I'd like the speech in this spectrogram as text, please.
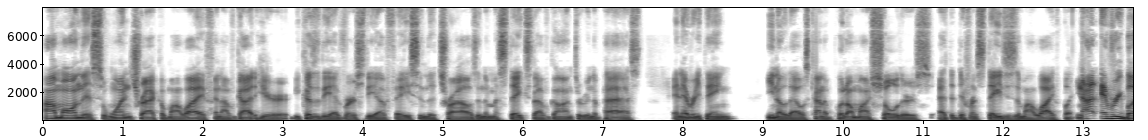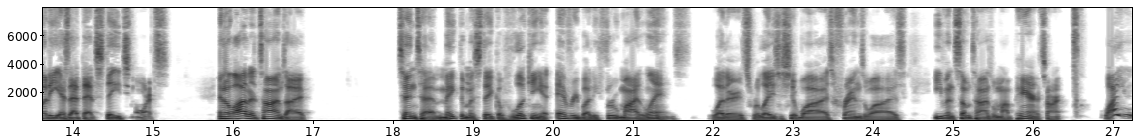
I'm on this one track of my life and I've got here because of the adversity I've faced and the trials and the mistakes that I've gone through in the past and everything, you know, that was kind of put on my shoulders at the different stages in my life. But not everybody is at that stage, Norense. And a lot of the times I tend to make the mistake of looking at everybody through my lens, whether it's relationship wise, friends wise, even sometimes when my parents aren't why you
